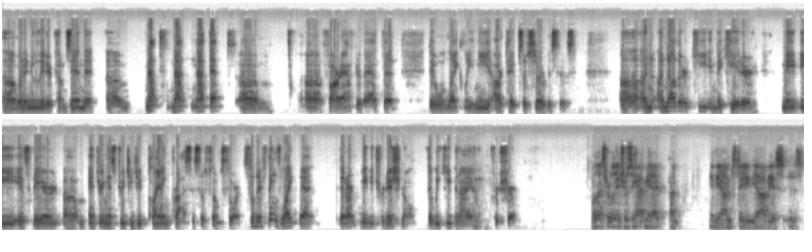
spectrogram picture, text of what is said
uh, when a new leader comes in that um, not not not that um, uh, far after that that they will likely need our types of services. Uh, an, another key indicator may be if they're um, entering a strategic planning process of some sort. So there's things like that that aren't maybe traditional that we keep an eye on for sure. Well, that's really interesting. I mean, I, I, maybe I'm stating the obvious is,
